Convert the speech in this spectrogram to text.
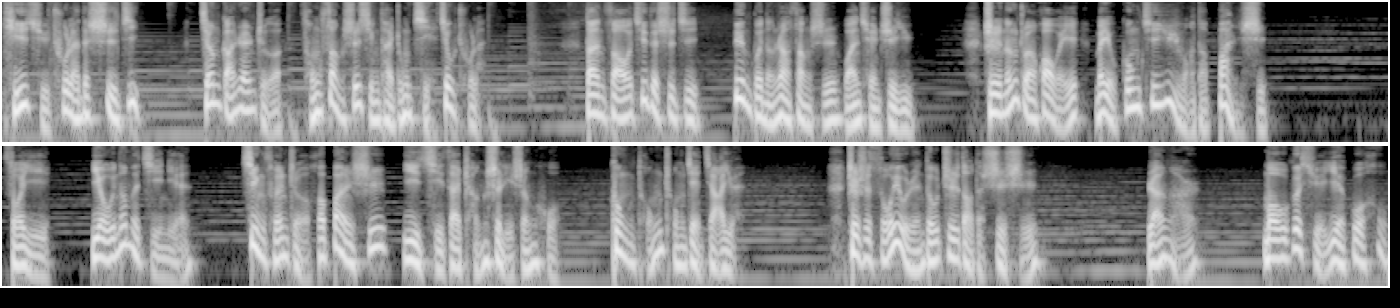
提取出来的试剂，将感染者从丧尸形态中解救出来。但早期的试剂并不能让丧尸完全治愈，只能转化为没有攻击欲望的半尸。所以，有那么几年，幸存者和半尸一起在城市里生活，共同重建家园。这是所有人都知道的事实。然而，某个雪夜过后，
